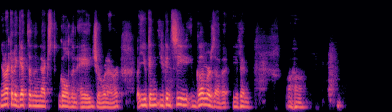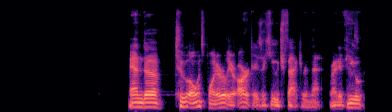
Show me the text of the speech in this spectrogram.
You're not going to get to the next golden age or whatever but you can you can see glimmers of it. You can uh-huh. And uh to owen's point earlier art is a huge factor in that right? If you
